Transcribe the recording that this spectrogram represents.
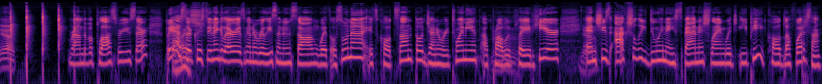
Yeah. Round of applause for you, sir. But yeah, so Nice. Christina Aguilera is going to release a new song with Ozuna. It's called Santo, January 20th. I'll probably play it here. And she's actually doing a Spanish language EP called La Fuerza.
